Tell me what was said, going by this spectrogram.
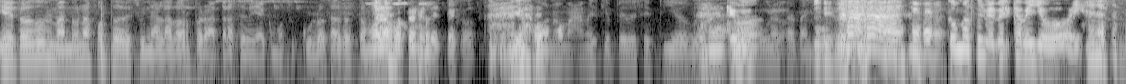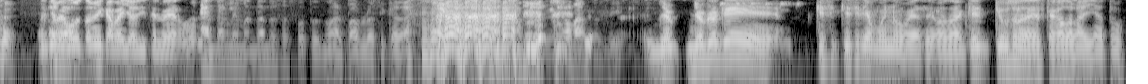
Y de todos modos me mandó una foto de su inhalador, pero atrás se veía como su culo. O sea, se tomó la foto en el espejo. Y yo como, no mames, ¿qué pedo ese tío, güey? No, Qué buen no, culo. no está tan chido. ¿Cómo se me ve el cabello hoy? Es que me gustó mi cabello, dice el ver, ¿no? Andarle mandando esas fotos, ¿no? Al Pablo, así cada... Yo, yo creo que... ¿Qué, qué sería bueno, güey? hacer? O sea, ¿qué, ¿qué uso le darías cagado a la IA tú?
